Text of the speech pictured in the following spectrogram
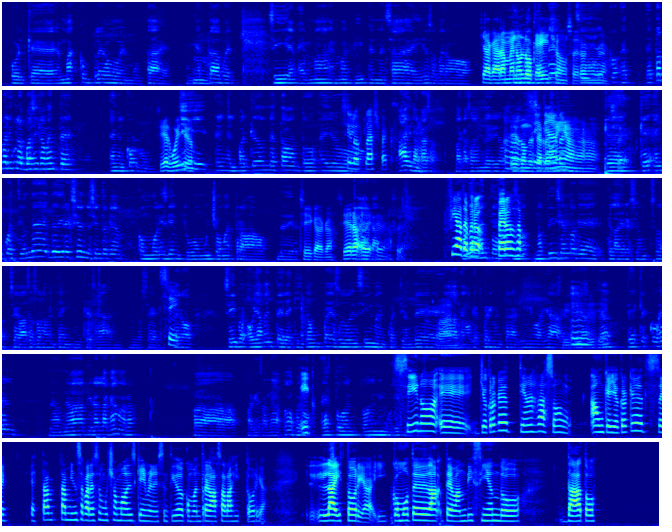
porque es más complejo el montaje. En Mm. esta, pues, sí, es, es más, es más deep el mensaje y eso, pero... Sí, acá eran menos locations. sí, esta película es básicamente en el courtroom. Sí, el juicio. Y en el parque donde estaban todos ellos... sí, los flashbacks. Ah, y la casa. La casa donde ellos... Sí, donde sí, se reunían. ajá, Que, sí. que en cuestión de, de dirección, yo siento que con Molly's Game tuvo mucho más trabajo de dirección. Sí, que acá. Sí, era. Que eh, acá. eh, sí. Fíjate, pero, Obviamente, pero no, o sea, no- no estoy diciendo que, que la dirección so- se basa solamente en, en que sea en, en los series, Sí. pero sí, pues obviamente le quita un peso de encima en cuestión de, Claro. ah, tengo que experimentar aquí o allá. Sí, Ya- sí, ya sí. Tienes que escoger de dónde vas a tirar la cámara para que salgan las tomas, pero Y- es todo, en- todo en el mismo sitio. Sí, no, eh, yo creo que tienes razón. Aunque yo creo que se, esta también se parece mucho a Molly's Game en el sentido de cómo entrelaza las historias. La historia y cómo te, da- te van diciendo datos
